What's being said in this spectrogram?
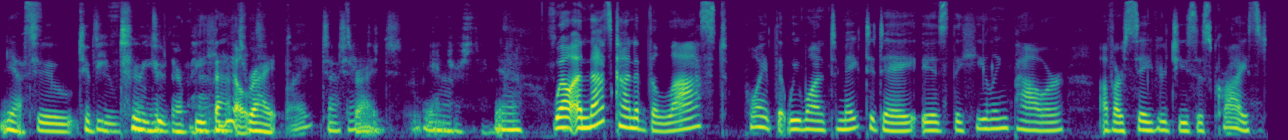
yes. to to be to, to their be healed. That's right. Right. To that's change. right. Yeah. Interesting. Yeah. Well, and that's kind of the last point that we wanted to make today is the healing power of our Savior Jesus Christ.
